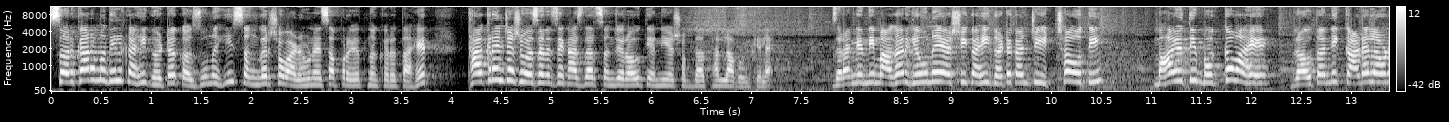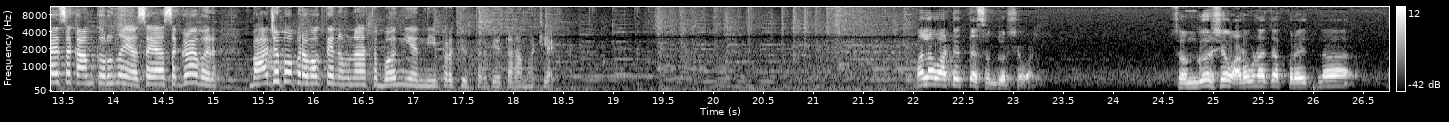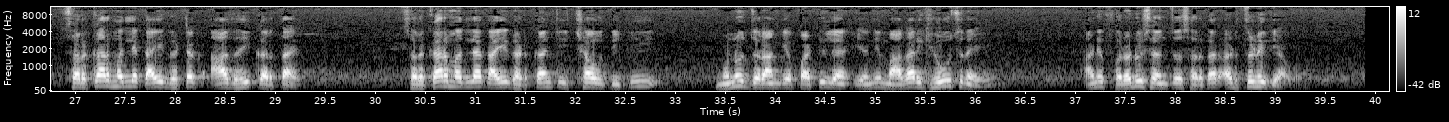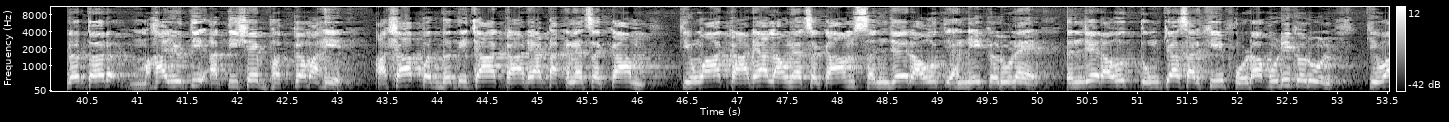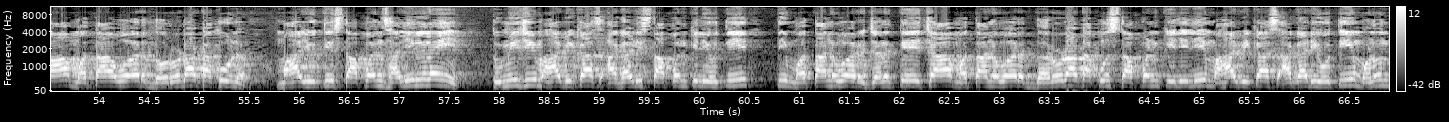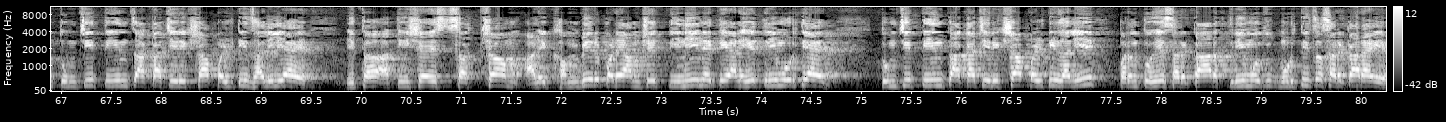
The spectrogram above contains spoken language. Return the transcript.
सरकारमधील काही घटक अजूनही संघर्ष वाढवण्याचा प्रयत्न करत आहेत. ठाकरेंच्या शिवसेनेचे खासदार संजय राऊत यांनी या शब्दात हल्लाबोल केलाय. जरांगेंनी माघार घेऊ नये अशी काही घटकांची इच्छा होती. महायुती भक्कम आहे. राऊतांनी काड्या लावण्याचं काम करू नये असं या सगळ्यावर भाजप प्रवक्ते नवनाथ बन यांनी प्रत्युत्तर देताना म्हटलंय. मला वाटत त्या संघर्ष वाढेल. संघर्ष वाढवण्याचा प्रयत्न सरकारमधले काही घटक आजही करतायत. सरकारमधल्या काही घटकांची इच्छा होती की मनोज जरांगे पाटील यांनी माघार घेऊच नये आणि फडणवीस यांचं सरकार अडचणीत यावं. खरं तर महायुती अतिशय भक्कम आहे. अशा पद्धतीच्या काड्या टाकण्याचं काम किंवा काड्या लावण्याचं काम संजय राऊत यांनी करू नये. संजय राऊत तुमच्यासारखी फोडाफोडी करून किंवा मतावर दरोडा टाकून महायुती स्थापन झालेली नाही. तुम्ही जी महाविकास आघाडी स्थापन केली होती ती मतांवर जनतेच्या मतांवर दरोडा टाकून स्थापन केलेली महाविकास आघाडी होती म्हणून तुमची तीन चाकाची रिक्षा पलटी झालेली आहे. इथं अतिशय सक्षम आणि खंबीरपणे आमचे तिन्ही नेते आणि हे त्रिमूर्ती आहेत. तुमची तीन चाकाची रिक्षा पलटी झाली परंतु हे सरकार त्रिमूर्तीचं सरकार आहे.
